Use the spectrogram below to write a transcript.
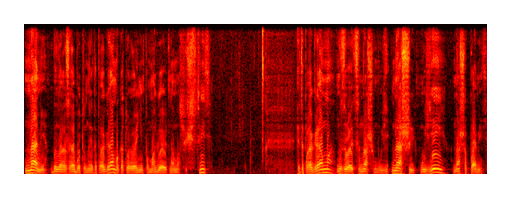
нами была разработана эта программа, которую они помогают нам осуществить. Эта программа называется «Наши, музе- Наши музеи. Наша память».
